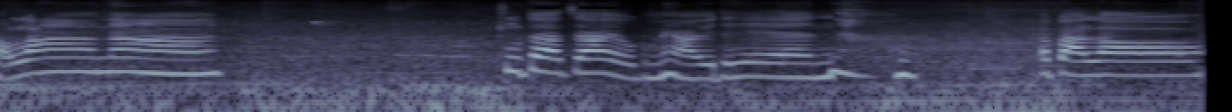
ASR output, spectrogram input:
好啦，那祝大家有个美好一天，拜拜喽。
